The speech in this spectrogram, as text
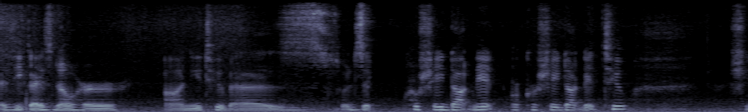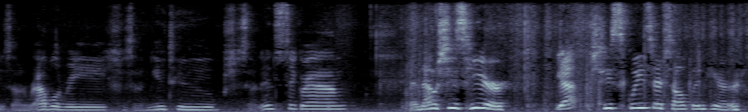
As you guys know her on YouTube as, what is it, crochet.knit or crochet.knit too. She's on Ravelry, she's on YouTube, she's on Instagram, and now she's here. Yeah, she squeezed herself in here.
